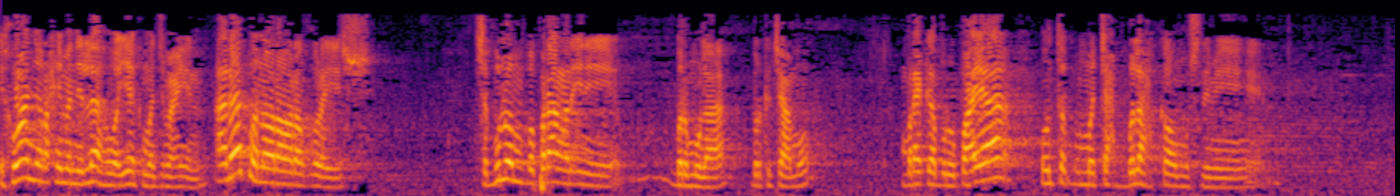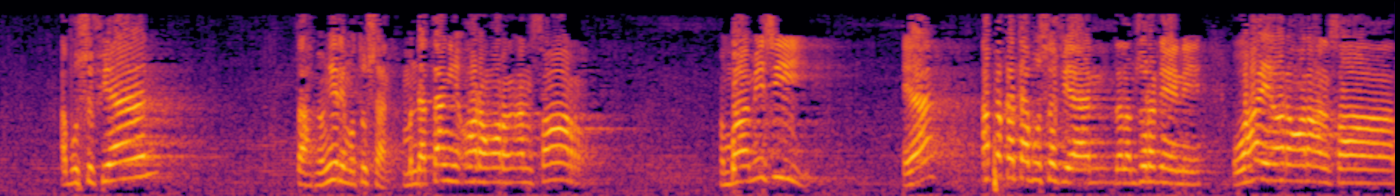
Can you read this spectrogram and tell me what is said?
Ikhwannya rahimanillah wa iyyakum ajma'in. Adapun orang-orang Quraisy sebelum peperangan ini bermula, berkecamuk, mereka berupaya untuk memecah belah kaum muslimin. Abu Sufyan telah mengirim utusan mendatangi orang-orang Ansar membawa misi. Ya, apa kata Abu Sufyan dalam suratnya ini? Wahai orang-orang Ansar,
